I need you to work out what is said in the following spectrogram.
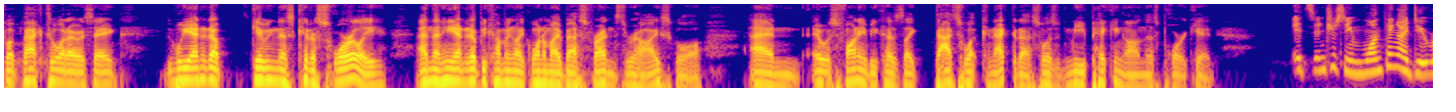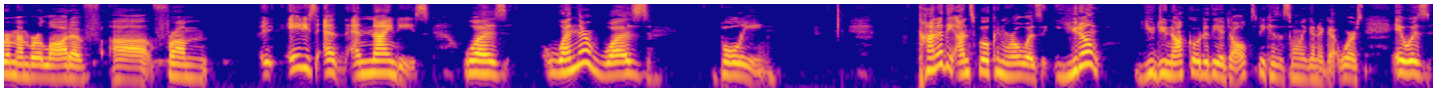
but back to what I was saying, we ended up giving this kid a swirly, and then he ended up becoming like one of my best friends through high school. And it was funny because like that's what connected us was me picking on this poor kid. it's interesting. One thing I do remember a lot of uh, from 80s and, and 90s was when there was bullying. Kind of the unspoken rule was you don't, you do not go to the adults because it's only going to get worse. It was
